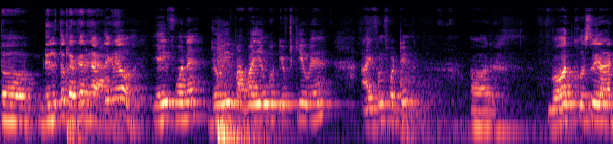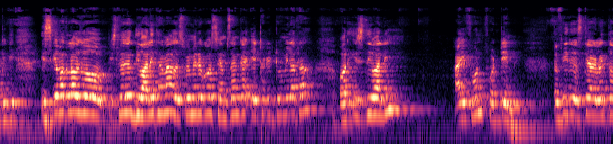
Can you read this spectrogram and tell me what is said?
तो दिल तो कर कर आप देख रहे हो यही फ़ोन है जो ये पापा जी हमको गिफ्ट किए हुए हैं आईफोन 14 और बहुत खुश हुई यार क्योंकि इसके मतलब जो पिछले जो दिवाली था ना उसमें मेरे को सैमसंग का ए थर्टी टू मिला था और इस दिवाली आईफोन 14 तो फिर उसके अगले तो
